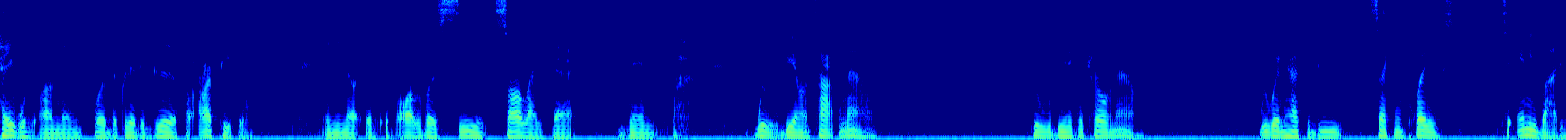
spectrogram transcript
tables on them for the greater good for our people. And you know, if, if all of us see saw like that, then we would be on top now. We would be in control now. We wouldn't have to be second place to anybody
